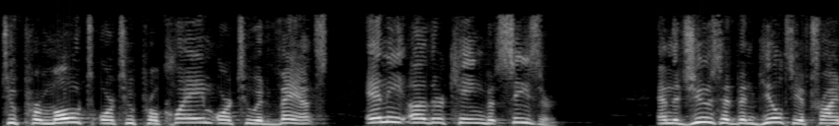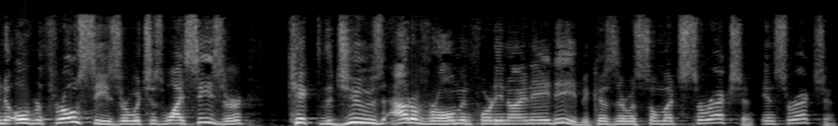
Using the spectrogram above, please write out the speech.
to promote or to proclaim or to advance any other king but Caesar. And the Jews had been guilty of trying to overthrow Caesar, which is why Caesar kicked the Jews out of Rome in 49 AD, because there was so much insurrection.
